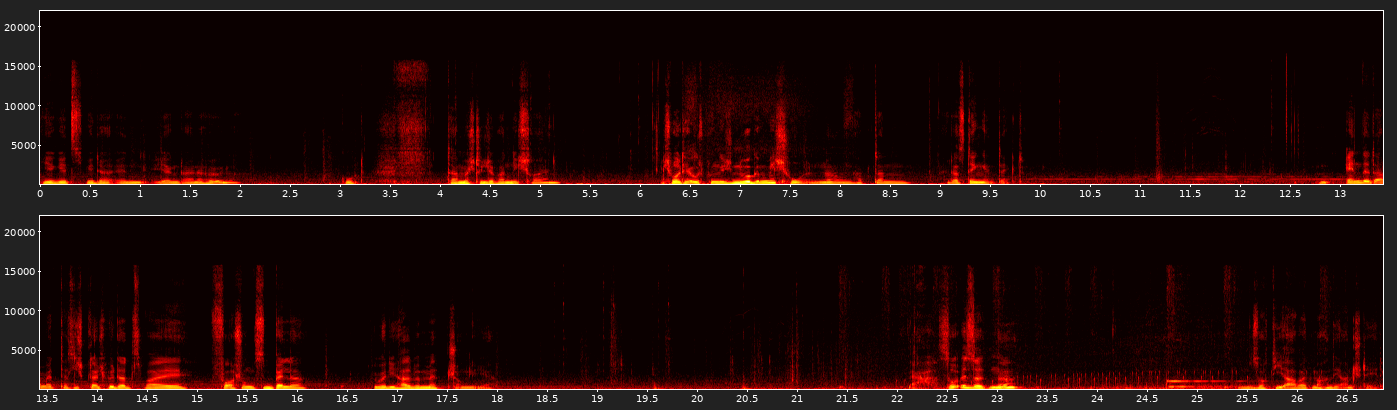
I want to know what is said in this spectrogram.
Hier geht es wieder in irgendeine Höhle. Gut. Da möchte ich aber nicht rein. Ich wollte ja ursprünglich nur Gemisch holen, ne? Und habe dann das Ding entdeckt. Ende damit, dass ich gleich wieder zwei Forschungsbälle über die halbe Map jongliere. Ja, so ist es, ne? Man muss auch die Arbeit machen, die ansteht.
